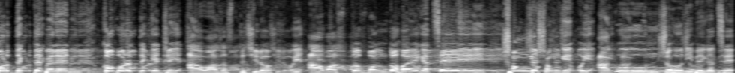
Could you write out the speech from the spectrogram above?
পর দেখতে পেলেন কবর থেকে যে আওয়াজ আসতেছিল ওই আওয়াজ তো বন্ধ হয়ে গেছে। সঙ্গে সঙ্গে ওই আগুন সহ নিভে গেছে।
